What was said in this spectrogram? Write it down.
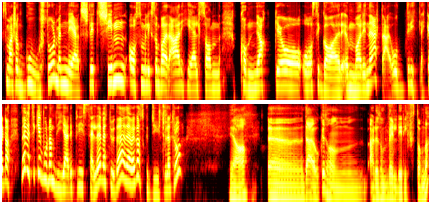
som er sånn godstol med nedslitt skinn, og som liksom bare er helt sånn konjakk og, og sigarmarinert, det er jo dritlekkert, da. Men jeg vet ikke hvordan de er i pris heller, vet du det? Det er vel ganske dyrt, vil jeg tro. Ja. Eh, det er jo ikke sånn Er det sånn veldig rift om det?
